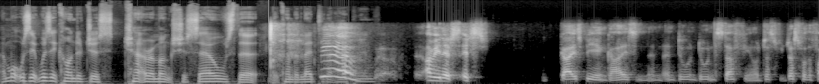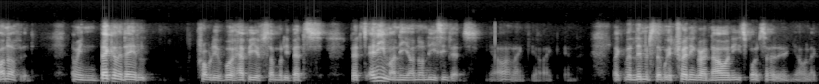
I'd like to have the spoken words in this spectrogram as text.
And what was it? Was it kind of just chatter amongst yourselves that, that kind of led to yeah? I mean, it's it's guys being guys and, and, and doing doing stuff, you know, just just for the fun of it. I mean, back in the day, probably were happy if somebody bets bets any money on on these events. You know, like you know, like like the limits that we're trading right now in esports are you know like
